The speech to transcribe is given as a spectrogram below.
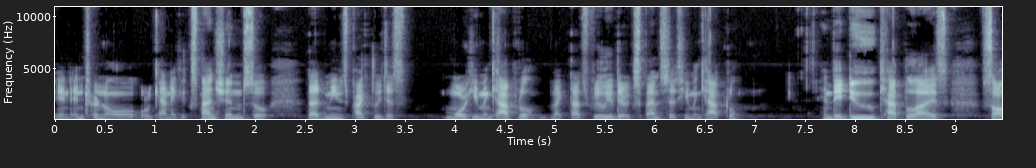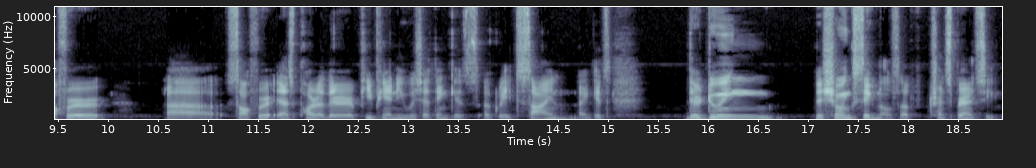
in internal organic expansion. So that means practically just more human capital. Like that's really their expense as human capital. And they do capitalize software uh, software as part of their PP&E, which I think is a great sign. Like it's they're doing they're showing signals of transparency.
